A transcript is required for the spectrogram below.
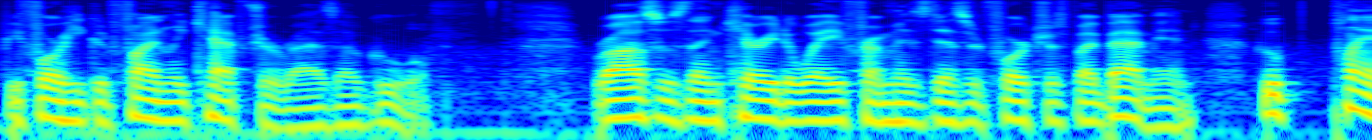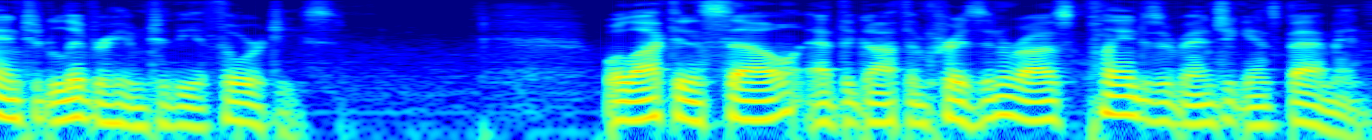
before he could finally capture Ra's al Ghul. Roz was then carried away from his desert fortress by Batman, who planned to deliver him to the authorities. While locked in a cell at the Gotham prison, Roz planned his revenge against Batman.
